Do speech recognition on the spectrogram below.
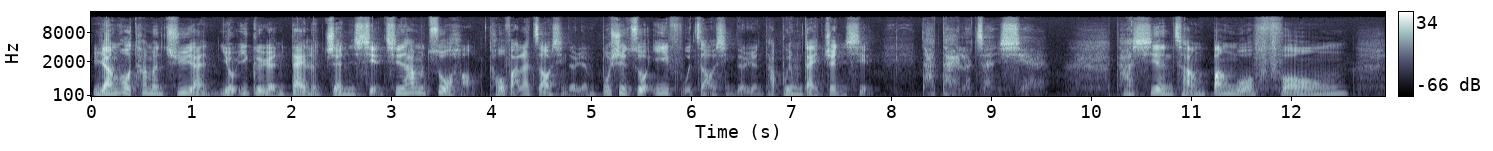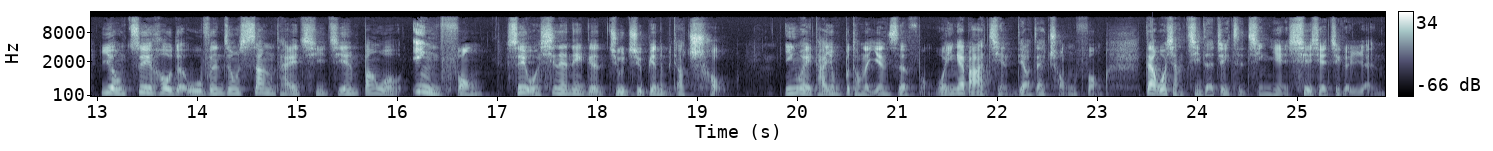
然后他们居然有一个人带了针线，其实他们做好头发的造型的人，不是做衣服造型的人，他不用带针线，他带了针线，他现场帮我缝，用最后的五分钟上台期间帮我硬缝，所以我现在那个九九变得比较丑，因为他用不同的颜色缝，我应该把它剪掉再重缝，但我想记得这次经验，谢谢这个人，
